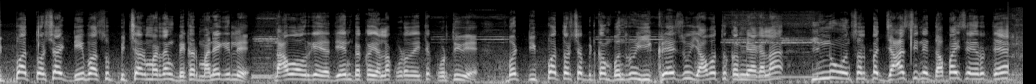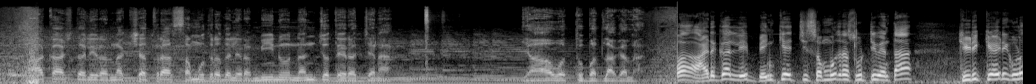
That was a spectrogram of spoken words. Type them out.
ಇಪ್ಪತ್ತು ವರ್ಷ ಡಿ ಬಾಸು ಪಿಕ್ಚರ್ ಮಾಡ್ದಂಗೆ ಬೇಕಾದ್ರೆ ಮನೆಗಿರಲಿ. ನಾವು ಅವ್ರಿಗೆ ಅದೇನು ಬೇಕೋ ಎಲ್ಲ ಕೊಡೋದೈತೆ ಕೊಡ್ತೀವಿ. ಬಟ್ ಇಪ್ಪತ್ತು ವರ್ಷ ಬಿಟ್ಕೊಂಡು ಬಂದರೂ ಈ ಕ್ರೇಜು ಯಾವತ್ತೂ ಕಮ್ಮಿ ಆಗಲ್ಲ. ಇನ್ನೂ ಒಂದು ಸ್ವಲ್ಪ ಜಾಸ್ತಿನೇ ದಬಾಯಿಸೇ ಇರುತ್ತೆ. ಆಕಾಶದಲ್ಲಿರೋ ನಕ್ಷತ್ರ ಸಮುದ್ರದಲ್ಲಿರೋ ಮೀನು ನನ್ನ ಜೊತೆ ಇರೋ ಜನ. ಯಾವತ್ತೂ ಬದಲಾಗಲ್ಲ. ಹಡಗಲ್ಲಿ ಬೆಂಕಿ ಹಚ್ಚಿ ಸಮುದ್ರ ಸುಟ್ಟಿವೆ ಅಂತ ಕಿಡಿಕೇಡಿಗಳು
